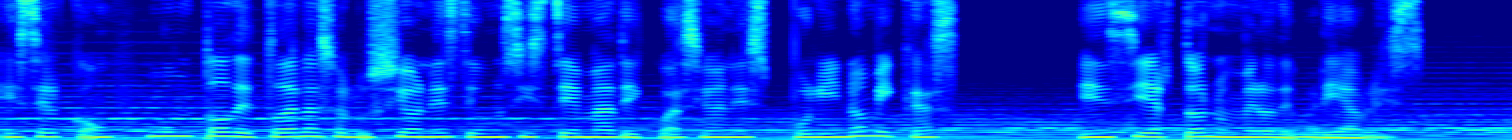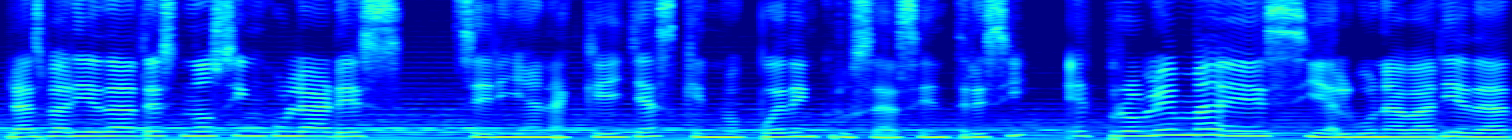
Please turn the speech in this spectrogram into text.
es el conjunto de todas las soluciones de un sistema de ecuaciones polinómicas en cierto número de variables. Las variedades no singulares serían aquellas que no pueden cruzarse entre sí. El problema es si alguna variedad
